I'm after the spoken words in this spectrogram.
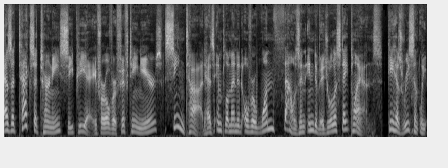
As a tax attorney CPA for over 15 years, Sean Todd has implemented over 1,000 individual estate plans. He has recently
